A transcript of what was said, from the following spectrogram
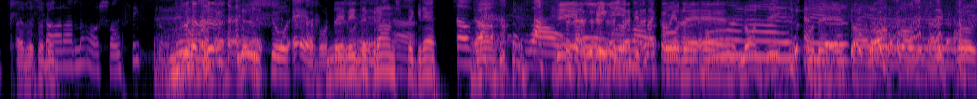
Eller så, då, Sara Larsson-siffror. hur stor är hon nu? Det är lite branschbegrepp. Ja, Ja. Wow. Det är om och det är. Logic och det är Sara Larsson-siffror.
